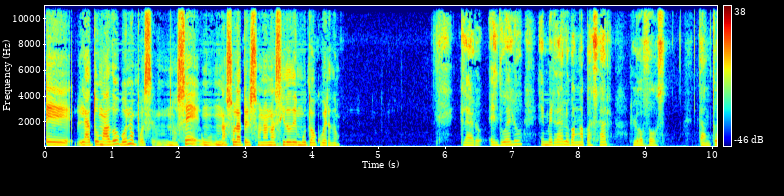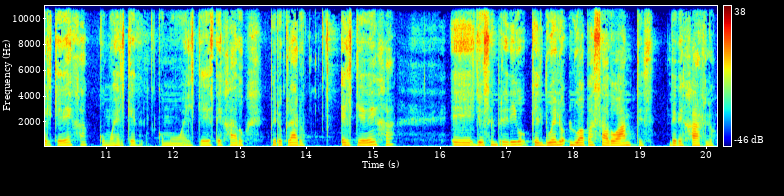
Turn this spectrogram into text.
eh, la ha tomado, bueno, pues no sé, una sola persona, no ha sido de mutuo acuerdo. Claro, el duelo en verdad lo van a pasar los dos, tanto el que deja como el que, como el que es dejado. Pero claro, el que deja, eh, yo siempre digo que el duelo lo ha pasado antes de dejarlo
